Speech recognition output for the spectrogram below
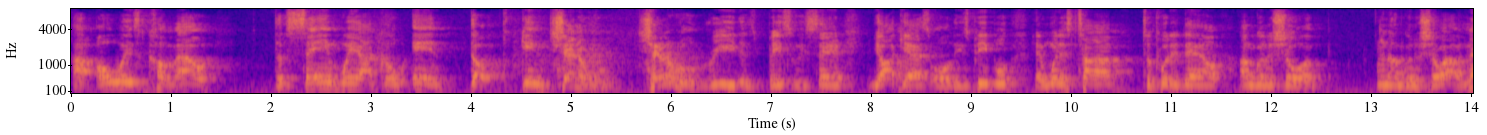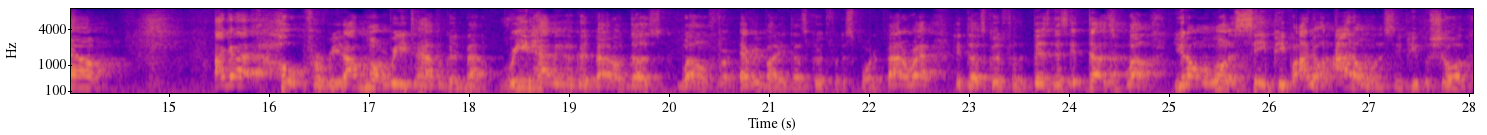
I always come out the same way I go in, the fucking general. General Reed is basically saying, y'all gas all these people, and when it's time to put it down, I'm gonna show up and I'm gonna show out. Now, I got hope for Reed. I want Reed to have a good battle. Reed having a good battle does well for everybody. It does good for the sport of battle rap. It does good for the business. It does well. You don't want to see people, I know I don't want to see people show up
